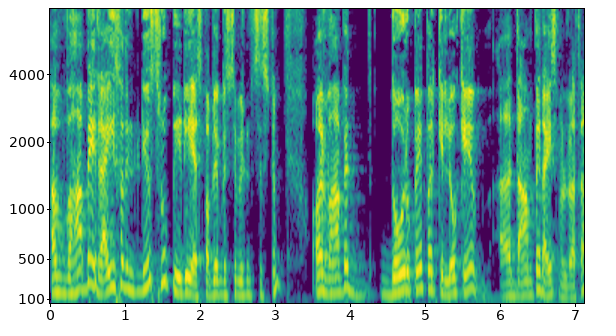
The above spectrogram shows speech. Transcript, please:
अब वहाँ पे rice was introduce through PDS public distribution system और वहाँ पे दो रुपए पर किलो के दाम पे राइस मिल रहा था।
